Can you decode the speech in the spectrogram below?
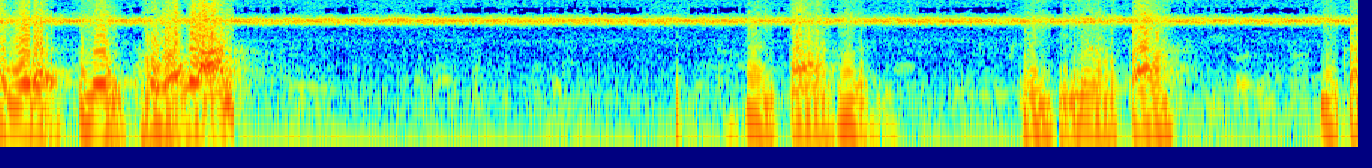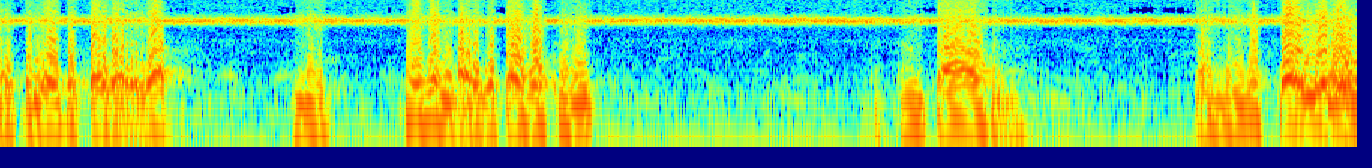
แต่ว่ได้เล่นเขาบอกหลานข้านตาเพื่อนตีที่หน้าตาอยู่ไกลไปไหนก็ไปได้วัดอยู่เมื่อวันเดาก็ไปวัดถึงตั้งตาถึงการมันจะปล่อยเรื่อง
